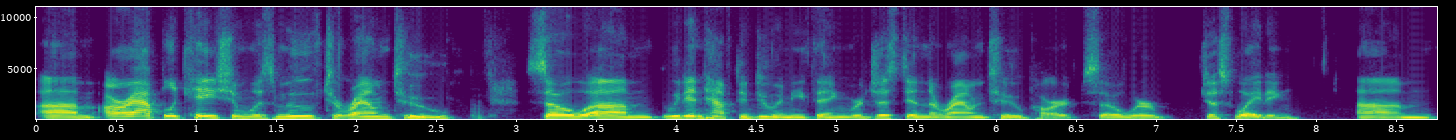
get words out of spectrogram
Um, Our application was moved to round two. So um, we didn't have to do anything. We're just in the round two part. So we're just waiting. Um,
